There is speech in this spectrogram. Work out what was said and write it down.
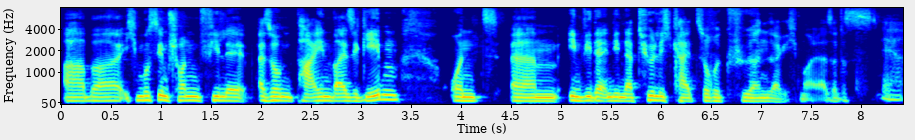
Aber ich muss ihm schon viele, also ein paar Hinweise geben und ähm, ihn wieder in die Natürlichkeit zurückführen, sage ich mal. Also das Ja.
